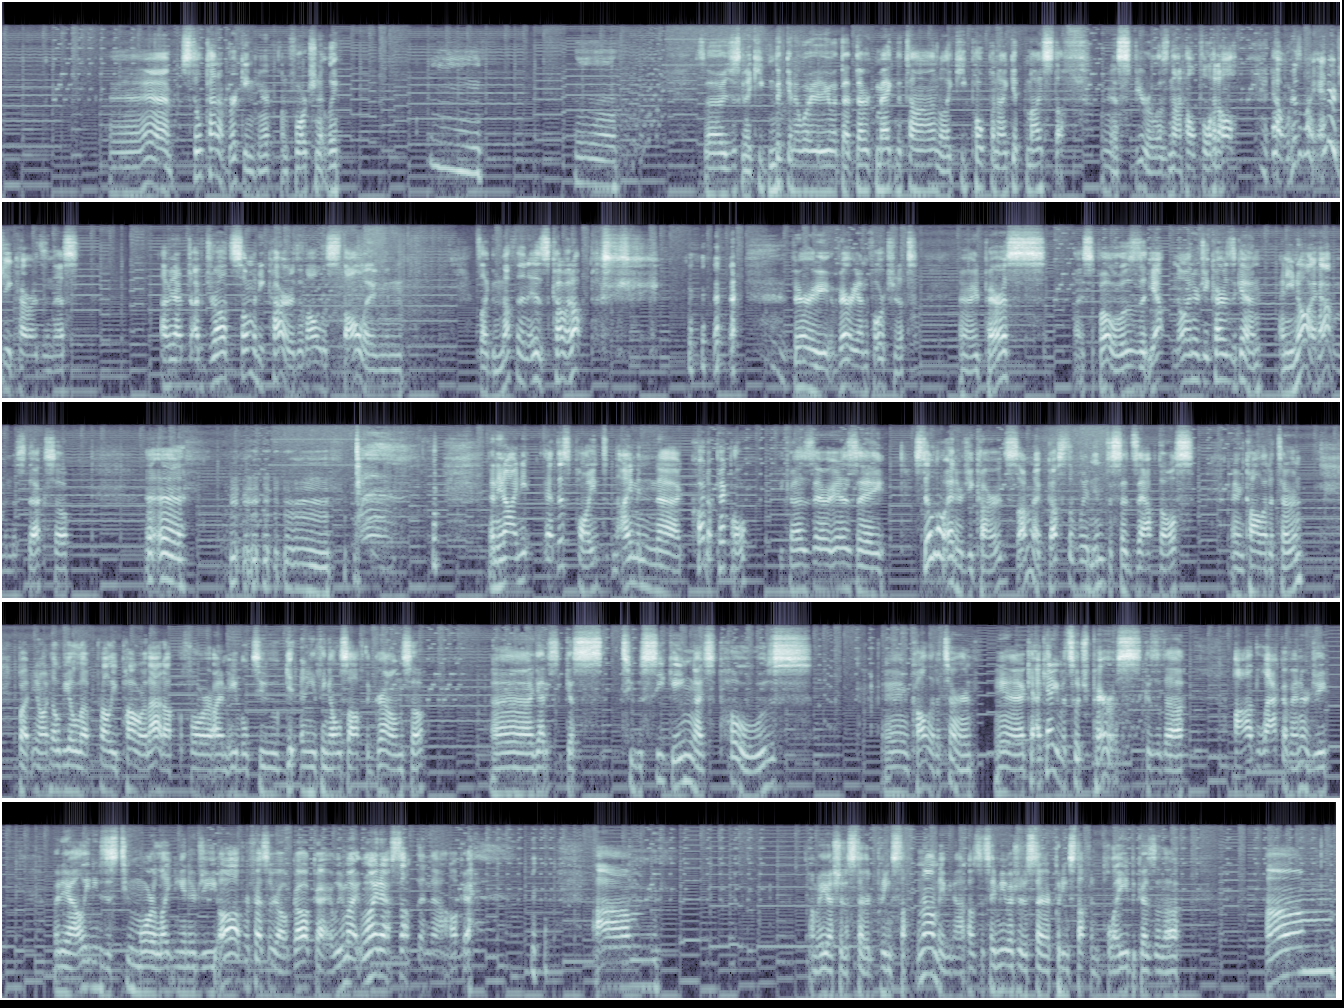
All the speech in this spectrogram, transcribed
Uh, still kind of bricking here, unfortunately. Hmm. Hmm. So just gonna keep nicking away with that Dark Magneton while I keep hoping I get my stuff. Yeah, Spearow is not helpful at all. Now, where's my energy cards in this? I mean, I've, I've drawn so many cards with all this stalling, and it's like nothing is coming up. very, very unfortunate. Alright, Paras, I suppose. That, yeah, no energy cards again. And you know I have them in this deck, so... Uh-uh. and you know, I need, at this point, I'm in uh, quite a pickle, because there is a... Still no energy cards, so I'm gonna Gust of Wind into said Zapdos and call it a turn. But, you know, he'll be able to probably power that up before I'm able to get anything else off the ground, so... Uh, I gotta guess to Seaking, I suppose, and call it a turn. Yeah, I can't, even switch Paras because of the odd lack of energy. But yeah, all he needs is two more lightning energy. Oh, Professor Oak. Okay, we might we might have something now. Okay. um. Oh, maybe I should have started putting stuff. No, maybe not. I was gonna say maybe I should have started putting stuff in play because of the. Um.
